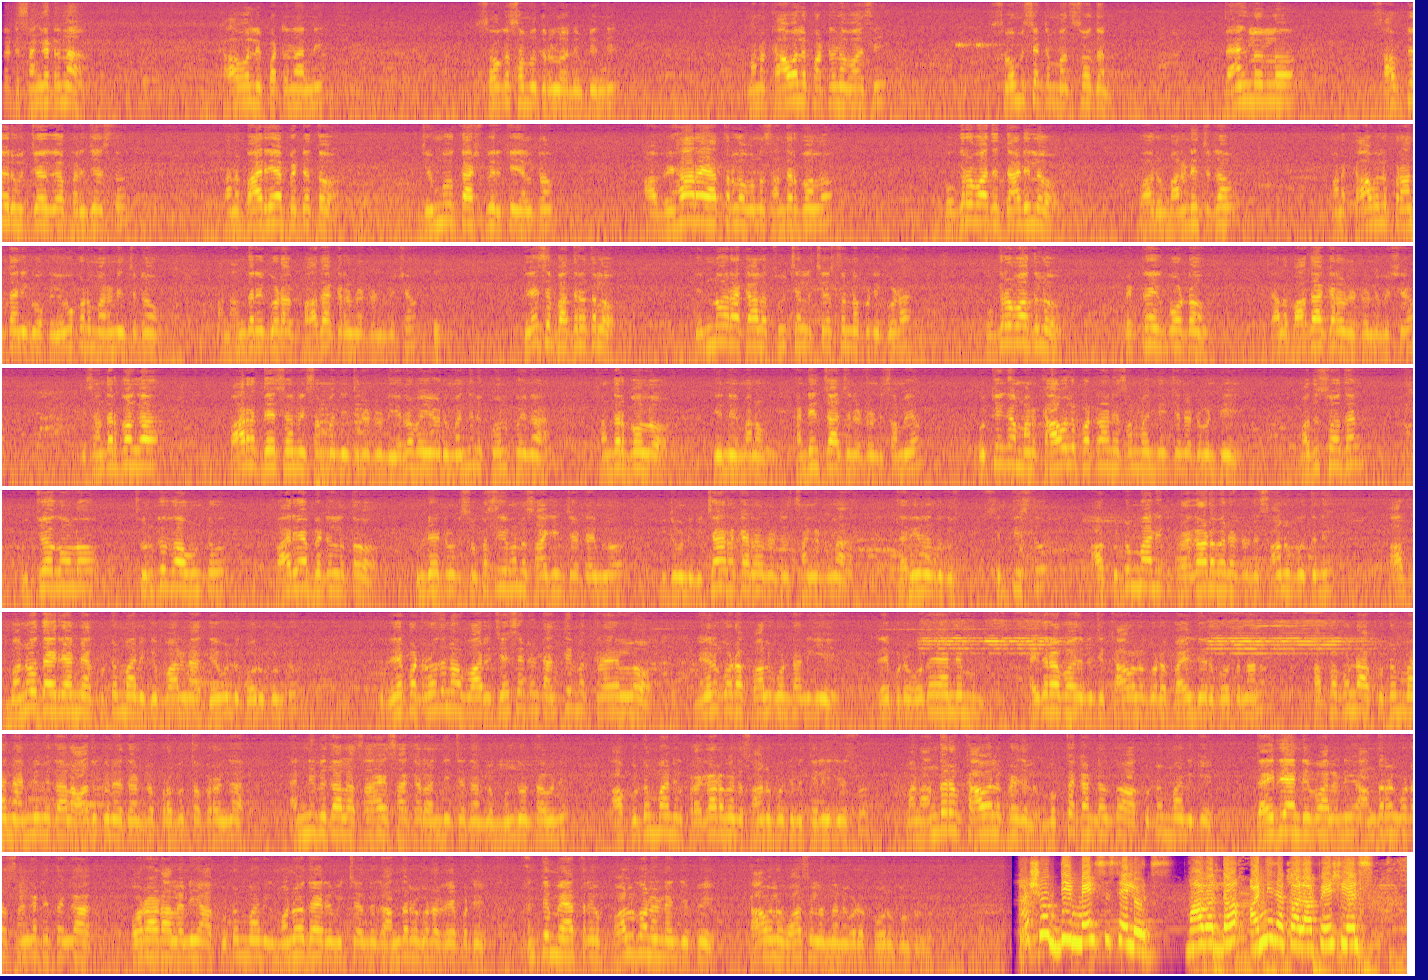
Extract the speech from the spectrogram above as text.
ఇలాంటి సంఘటన కావలి పట్టణాన్ని శోక సముద్రంలో నింపింది. మన కావలి పట్టణ వాసి సోమశెట్టి మధుసూదన్ బెంగళూరులో సాఫ్ట్వేర్ ఉద్యోగిగా పనిచేస్తూ తన భార్య బిడ్డతో జమ్మూ కాశ్మీర్కి వెళ్ళటం ఆ విహారయాత్రలో ఉన్న సందర్భంలో ఉగ్రవాద దాడిలో వారు మరణించడం మన కావలి ప్రాంతానికి ఒక యువకుడు మరణించడం మన అందరికి కూడా బాధాకరమైనటువంటి విషయం. దేశ భద్రతలో ఎన్నో రకాల సూచనలు చేస్తున్నప్పటికీ కూడా ఉగ్రవాదులు పెట్టలేకపోవడం చాలా బాధాకరమైనటువంటి విషయం. ఈ సందర్భంగా భారతదేశానికి సంబంధించినటువంటి ఇరవై ఏడు మందిని కోల్పోయిన సందర్భంలో దీన్ని మనం ఖండించాల్సినటువంటి సమయం. ముఖ్యంగా మన కావలి పట్టణానికి సంబంధించినటువంటి మధుసూదన్ ఉద్యోగంలో చురుకుగా ఉంటూ భార్యా బిడ్డలతో ఉండేటువంటి సుఖసీమను సాగించే టైంలో ఇటువంటి విచారకరమైనటువంటి సంఘటన జరిగినందుకు సిద్ధిస్తూ ఆ కుటుంబానికి ప్రగాఢమైనటువంటి సానుభూతిని ఆ మనోధైర్యాన్ని ఆ కుటుంబానికి ఇవ్వాలని ఆ దేవుణ్ణి కోరుకుంటూ రేపటి రోజున వారు చేసేటువంటి అంతిమ క్రయంలో నేను కూడా పాల్గొనడానికి రేపటి ఉదయాన్నే హైదరాబాద్ నుంచి కావలకు కూడా బయలుదేరిపోతున్నాను. తప్పకుండా ఆ కుటుంబాన్ని అన్ని విధాలు ఆదుకునే దాంట్లో ప్రభుత్వ పరంగా అన్ని విధాల సహాయ సహకారం అందించే దాంట్లో ముందుంటామని ఆ కుటుంబానికి ప్రగాఢమైన సానుభూతిని తెలియజేస్తూ మన అందరం కావాలి ప్రజలు ముక్త కంఠంతో ఆ కుటుంబానికి ధైర్యాన్ని ఇవ్వాలని అందరం కూడా సంఘటితంగా పోరాడాలని ఆ కుటుంబానికి మనోధైర్యం ఇచ్చేందుకు అందరూ కూడా రేపటి అంతిమయాత్రకు పాల్గొనండి అని చెప్పి కావలి వాసులందరినీ కూడా కోరుకుంటున్నాం. Ashok the men's salons. మా వద్ద అన్ని రకాల ఫేషియల్స్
